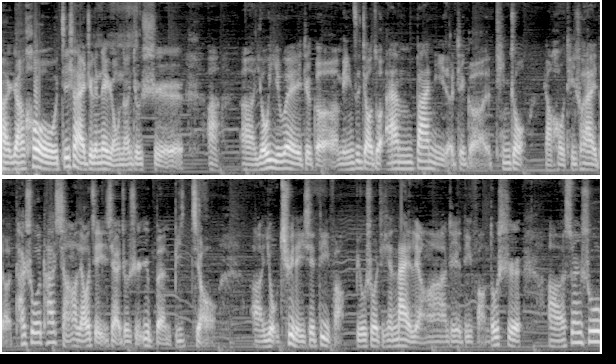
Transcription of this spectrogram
啊，然后接下来这个内容呢，就是啊啊，由一位这个名字叫做 M 巴尼的这个听众，然后提出来的。他说他想要了解一下，就是日本比较啊有趣的一些地方，比如说这些奈良啊这些地方都是啊，虽然说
